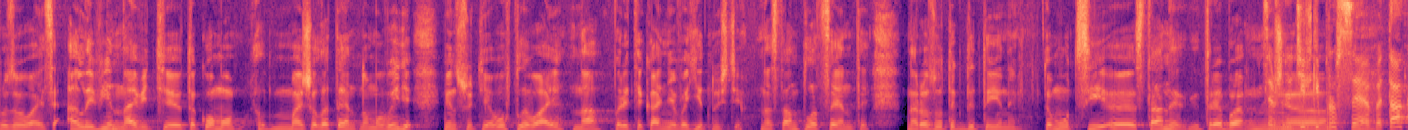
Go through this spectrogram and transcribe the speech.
розвивається, але він навіть е, в такому е, майже латентному виді він суттєво впливає на перетікання вагітності, на стан плаценти, на розвиток дитини. Тому ці стани треба Це вже не тільки про себе, так?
